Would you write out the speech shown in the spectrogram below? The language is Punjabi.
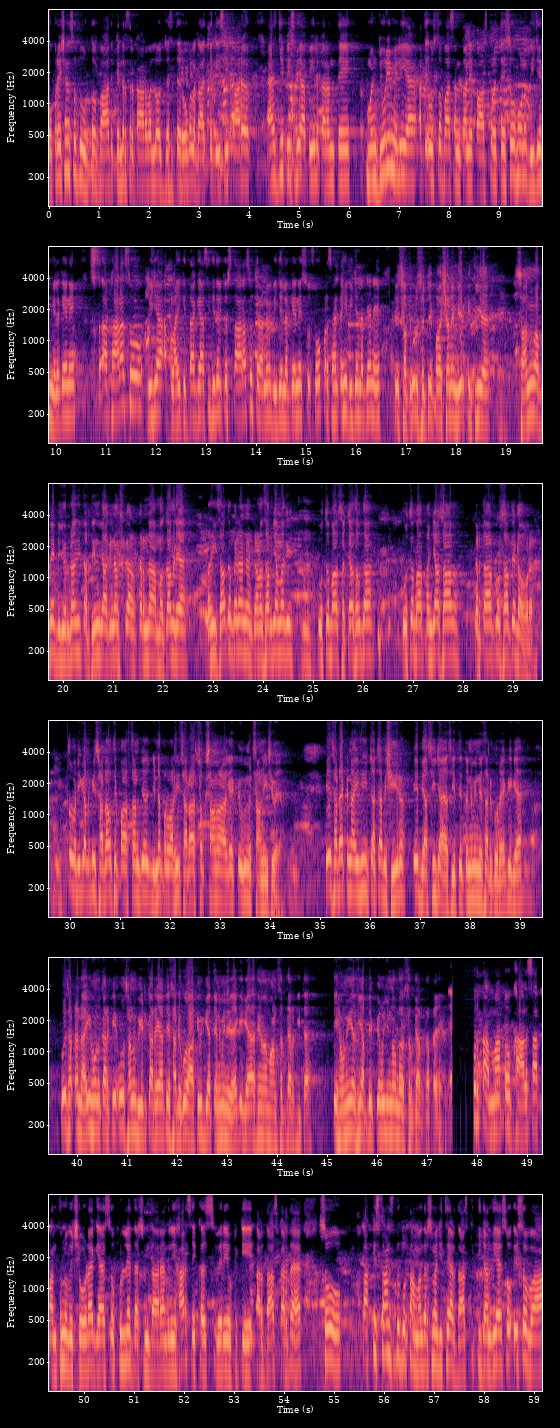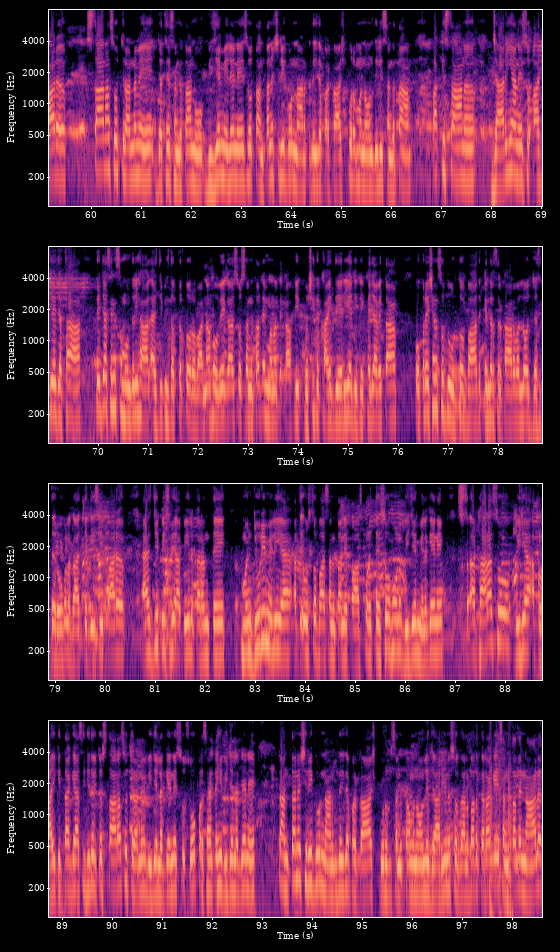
ਆਪਰੇਸ਼ਨ ਸੰਧੂਰ ਤੋਂ ਬਾਅਦ ਕੇਂਦਰ ਸਰਕਾਰ ਵੱਲੋਂ ਜਿਸ ਤੇ ਰੋਕ ਲਗਾ ਦਿੱਤੀ ਗਈ ਸੀ, ਪਰ ਐਸਜੀਪੀਸੀ ਦੀ ਅਪੀਲ ਕਰਨ ਤੇ ਮਨਜ਼ੂਰੀ ਮਿਲੀ ਹੈ ਅਤੇ ਉਸ ਤੋਂ ਬਾਅਦ ਸੰਗਤਾਂ ਨੇ ਪਾਸਪੋਰਟ ਤੇ ਸੋ ਹੁਣ ਵੀਜ਼ੇ ਮਿਲ ਗਏ ਨੇ। ਸ- 1800 ਵੀਜ਼ਾ ਅਪਲਾਈ ਕੀਤਾ ਗਿਆ ਸੀ, ਜਿਹਦੇ ਵਿੱਚੋਂ 1794 ਵੀਜ਼ੇ ਲੱਗੇ ਨੇ। ਸੋ 100% ਹੀ ਵੀਜ਼ੇ ਲੱਗੇ ਨੇ। ਤੇ ਸਤਿਗੁਰੂ ਸੱਚੇ ਪਾਤਸ਼ਾਹ ਨੇ ਮਿਹਰ ਕੀਤੀ ਹੈ। ਸਾਨੂੰ ਆਪਣੇ ਬਜ਼ੁਰਗਾਂ ਦੀ ਧਰਤੀ ਨੂੰ ਜਾ ਕੇ ਨਮਸਕਾਰ ਕਰਨ ਦਾ ਮੌਕਾ ਮਿਲਿਆ। ਅਸੀਂ ਸਭ ਤੋਂ ਪਹਿਲਾਂ ਨਨਕਾਣਾ ਸਾਹਿਬ ਜਾਵਾਂਗੇ। ਉਸ ਤੋਂ ਬਾਅਦ ਸੱਚਾ ਸੌਦਾ। ਉਸ ਤੋਂ ਬਾਅਦ ਪੰਜਾ ਸਾਹਿਬ। ਕਰਤਾਰਪੁਰ ਸਾਹਿਬ ਤੇ ਲਾਹੌਰ। ਤੋਂ ਵੱਡੀ ਗੱਲ ਵੀ ਸਾਡਾ ਉੱਥੇ ਪਾਕਿਸਤਾਨ 'ਚ ਜਿੰਨਾ ਪਰਿਵਾਰ ਸੀ ਸਾਰਾ ਸੁੱਖ ਸਾਂਦ ਆ ਗਿਆ ਕੋਈ ਨੁਕਸਾਨ ਨਹੀਂ ਸੀ ਹੋਇਆ। ਇਹ ਸਾਡਾ ਇੱਕ ਨਾਈ ਸੀ ਚਾਚਾ ਬਸ਼ੀਰ। ਇਹ 82 ਚ ਆਇਆ ਸੀ ਤੇ 3 ਮਹੀਨੇ ਸਾਡੇ ਕੋਲ ਰਹਿ ਕੇ ਗਿਆ। ਉਹ ਸਾਡਾ ਨਾਈ ਹੋਣ ਕਰਕੇ ਉਹ ਸਾਨੂੰ ਵੇਟ ਕਰ ਰਿਹਾ ਤੇ ਸਾਡੇ ਕੋਲ ਆ ਕੇ ਵੀ ਗਿਆ 3 ਮਹੀਨੇ ਰਹਿ ਕੇ ਗਿਆ। ਅਸੀਂ ਉਹਦਾ ਮਾਨ ਸਤਿਕਾਰ ਕੀਤਾ ਤੇ ਹੁਣ ਵੀ ਅਸੀਂ ਆਪਣੇ ਪਿਓ ਜੀ ਨਾਲ ਦਾ ਸਤਿਕਾਰ ਕਰ ਰਹੇ ਹਾਂ। ਗੁਰਧਾਮਾਂ ਤੋਂ ਖਾਲਸਾ ਪੰਥ ਨੂੰ ਵਿਛੋੜਿਆ ਗਿਆ ਸੋ ਖੁੱਲੇ ਦਰਸ਼ਨਦਾਰਾਂ ਦੇ ਲਈ ਹਰ ਸਿੱਖ ਸਵੇਰੇ ਉੱਠ ਕੇ ਅਰਦਾਸ ਕਰਦਾ ਹੈ। ਸੋ ਪਾਕਿਸਤਾਨ ਸਥਿਤ ਗੁਰਧਾਮਾਂ ਦਰਸ਼ਨਾਂ ਜਿੱਥੇ ਅਰਦਾਸ ਕੀਤੀ ਜਾਂਦੀ ਹੈ, ਸੋ ਇਸ ਵਾਰ 1794 ਜਥੇ ਸੰਗਤਾਂ ਨੂੰ ਵਿਜੇ ਮਿਲੇ ਨੇ। ਸੋ ਧੰਨ ਧੰਨ ਸ੍ਰੀ ਗੁਰੂ ਨਾਨਕ ਦੇਵ ਦਾ ਪ੍ਰਕਾਸ਼ ਪੁਰਬ ਮਨਾਉਣ ਦੇ ਲਈ ਸੰਗਤਾਂ ਪਾਕਿਸਤਾਨ ਜਾ ਰਹੀਆਂ ਨੇ। ਸੋ ਅੱਜ ਇਹ ਜਥਾ ਤੇਜਾ ਸਿੰਘ ਸਮੁੰਦਰੀ ਹਾਲ ਐਸਜੀਪੀ ਦਫ਼ਤਰ ਤੋਂ ਰਵਾਨਾ ਹੋਵੇਗਾ। ਸੋ ਸੰਗਤਾਂ ਦੇ ਮਨਾਂ ਤੇ ਕਾਫੀ ਖੁਸ਼ੀ ਦਿਖਾਈ ਦੇ ਰਹੀ ਹੈ। ਜੇ ਦੇਖਿਆ ਜਾਵੇ ਤਾਂ ਆਪਰੇਸ਼ਨ ਸੁਧੂਰ ਤੋਂ ਬਾਅਦ ਕੇਂਦਰ ਸਰਕਾਰ ਵੱਲੋਂ ਜਿਸ ਤੇ ਰੋਕ ਲਗਾ ਦਿੱਤੀ ਗਈ ਸੀ, ਪਰ ਐਸਜੀਪੀਸੀ ਦੀ ਅਪੀਲ ਕਰਨ ਤੇ ਮਨਜ਼ੂਰੀ ਮਿਲੀ ਹੈ ਅਤੇ ਉਸ ਤੋਂ ਬਾਅਦ ਸੰਗਤਾਂ ਨੇ ਪਾਸਪੋਰਟ ਤੇ, ਸੋ ਹੁਣ ਵੀਜ਼ੇ ਮਿਲ ਗਏ ਨੇ। ਸ- 1800 ਵੀਜ਼ਾ ਅਪਲਾਈ ਕੀਤਾ ਗਿਆ ਸੀ, ਜਿਹਦੇ ਵਿੱਚੋਂ 1794 ਵੀਜ਼ੇ ਲੱਗੇ ਨੇ, ਸੋ 100% ਹੀ ਵੀਜ਼ੇ ਲੱਗੇ ਨੇ। ਧੰਨ ਧੰਨ ਸ੍ਰੀ ਗੁਰੂ ਨਾਨਕ ਦੇਵ ਜੀ ਦਾ ਪ੍ਰਕਾਸ਼, ਪੁਰਬ ਸੰਗਤਾਂ ਮਨਾਉਣ ਲਈ ਜਾ ਰਹੀਆਂ ਨੇ। ਸੋ ਗੱਲਬਾਤ ਕਰਾਂਗੇ ਸੰਗਤਾਂ ਦੇ ਨਾਲ।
